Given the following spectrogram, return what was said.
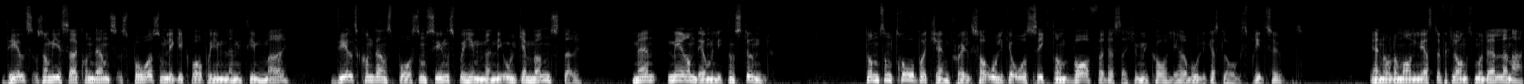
Dels som visar kondensspår som ligger kvar på himlen i timmar. Dels kondensspår som syns på himlen i olika mönster. Men mer om det om en liten stund. De som tror på chemtrails har olika åsikter om varför dessa kemikalier av olika slag sprids ut. En av de vanligaste förklaringsmodellerna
